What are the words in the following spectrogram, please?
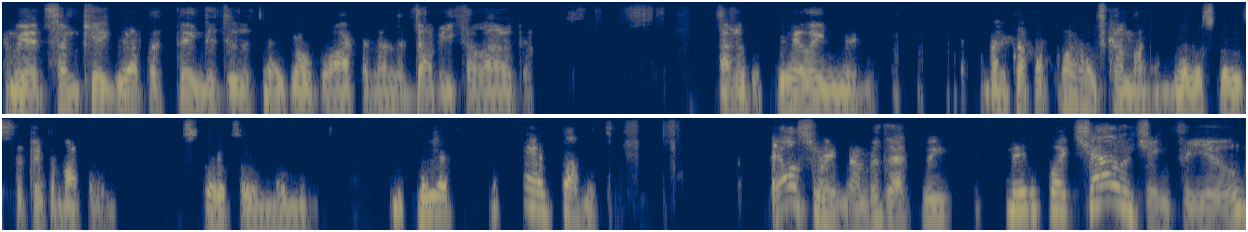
And we had some kid get up a thing to do the tightrope walk, and then the dummy fell out of the out of the ceiling. And had a couple of clowns come on the roller skates to pick them up and skates. And we had, had fun. with it. I also remember that we made it quite challenging for you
